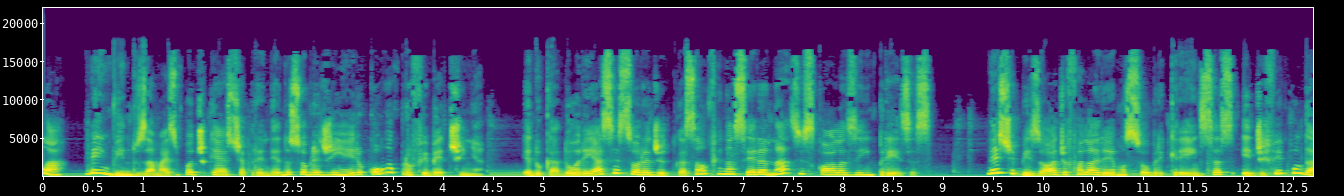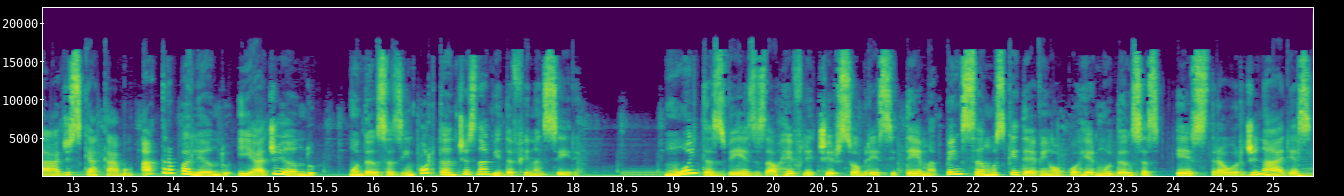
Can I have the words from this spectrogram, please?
Olá, bem-vindos a mais um podcast Aprendendo sobre Dinheiro com a Prof. Betinha, educadora e assessora de educação financeira nas escolas e empresas. Neste episódio falaremos sobre crenças e dificuldades que acabam atrapalhando e adiando mudanças importantes na vida financeira. Muitas vezes, ao refletir sobre esse tema, pensamos que devem ocorrer mudanças extraordinárias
